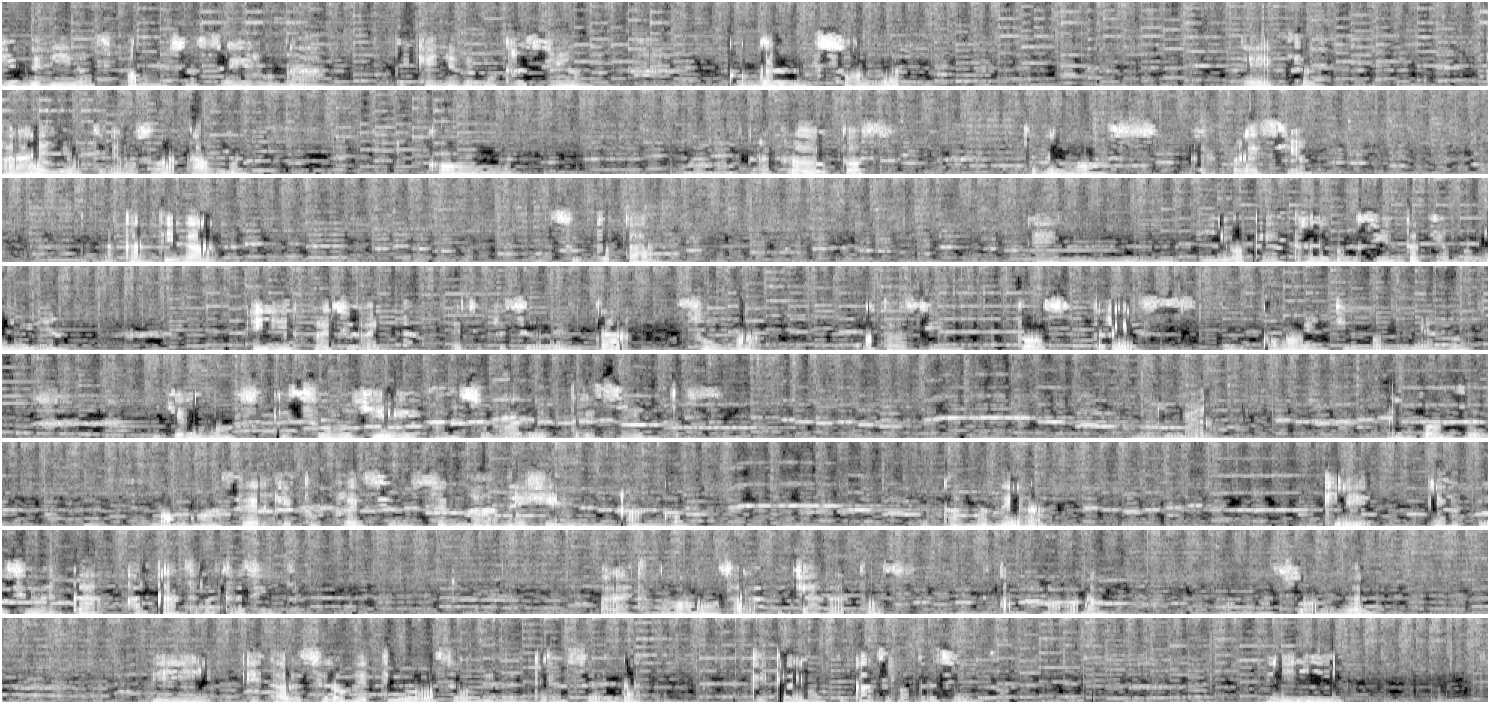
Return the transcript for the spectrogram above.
Bienvenidos, vamos a hacer una pequeña demostración con el software de Excel. Para ello tenemos una tabla con tres productos. Tenemos el precio, la cantidad, su total, el IVA que es 3% aquí en Bolivia y el precio de venta. Este precio de venta suma 403,21 bolivianos y queremos que solo llegue a la suma de 300 bolivianos. Entonces vamos a hacer que estos precios se manejen en rango. De tal manera que el precio de venta alcance los 300 para esto nos vamos a las fichas datos donde estamos ahora. Vamos a solver y establecer objetivo va a ser obviamente la celda que queremos que alcance los 300 y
